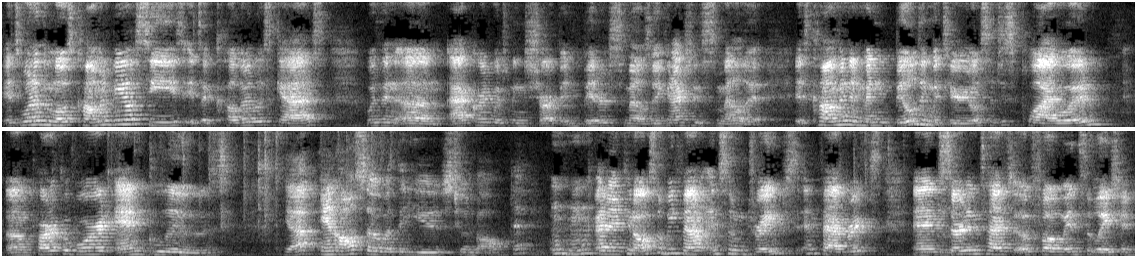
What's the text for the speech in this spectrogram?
It's one of the most common VOCs. It's a colorless gas with an um, acrid, which means sharp and bitter smell. So you can actually smell it. It's common in many building materials such as plywood, um, particle board, and glues. yeah, and also what they use to involve dead. hmm And it can also be found in some drapes and fabrics and Mhm. certain types of foam insulation.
